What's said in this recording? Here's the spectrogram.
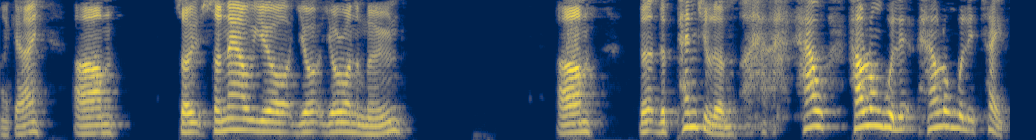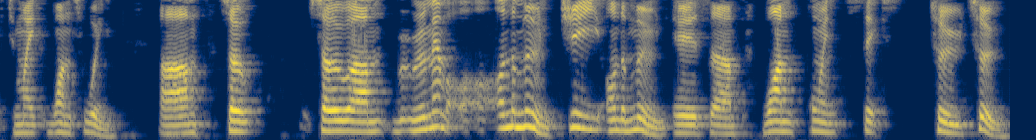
Okay, um, so so now you're you're you're on the moon. Um, the the pendulum, how how long will it how long will it take to make one swing? Um, so so um, remember on the moon, g on the moon is um, 1.622.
